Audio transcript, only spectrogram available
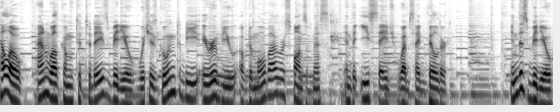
Hello and welcome to today's video which is going to be a review of the mobile responsiveness in the eStage website builder. In this video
